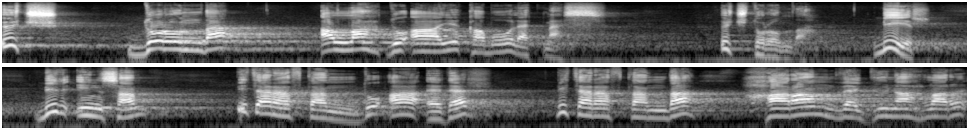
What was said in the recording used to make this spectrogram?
Üç durumda Allah duayı kabul etmez. Üç durumda. Bir, bir insan bir taraftan dua eder, bir taraftan da haram ve günahları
